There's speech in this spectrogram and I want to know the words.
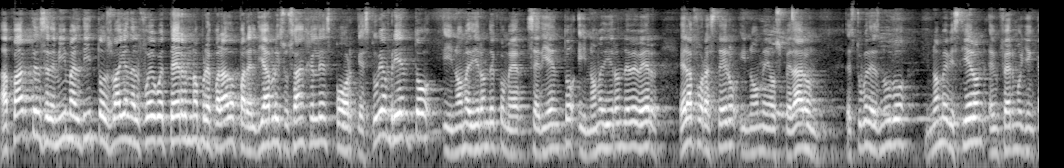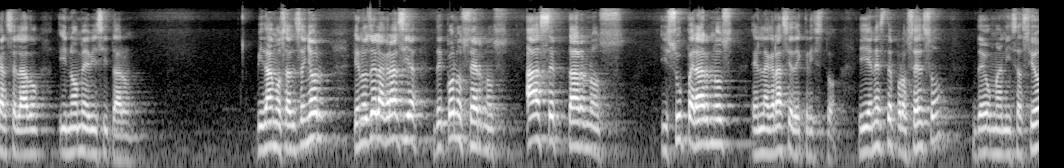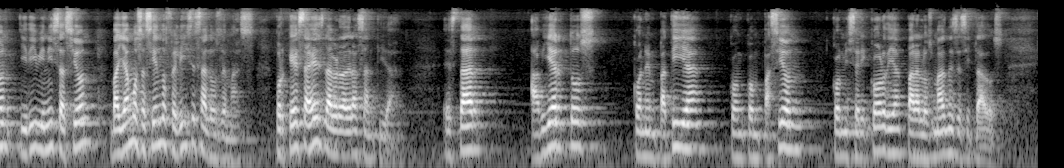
Apártense de mí, malditos, vayan al fuego eterno preparado para el diablo y sus ángeles, porque estuve hambriento y no me dieron de comer, sediento y no me dieron de beber, era forastero y no me hospedaron, estuve desnudo y no me vistieron, enfermo y encarcelado y no me visitaron. Pidamos al Señor que nos dé la gracia de conocernos, aceptarnos y superarnos en la gracia de Cristo. Y en este proceso de humanización y divinización, vayamos haciendo felices a los demás, porque esa es la verdadera santidad. Estar abiertos con empatía, con compasión, con misericordia para los más necesitados.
